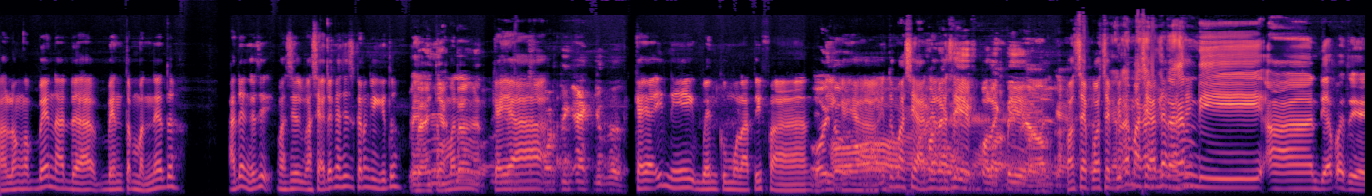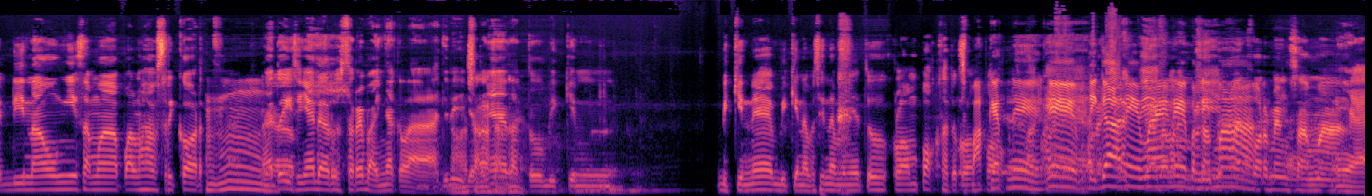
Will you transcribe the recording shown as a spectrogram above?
Kalau ngeband ada band temennya tuh. Ada nggak sih? Masih masih ada nggak sih sekarang kayak gitu? Banyak temen banget. Kayak Sporting act gitu. kayak ini band kumulatifan. Oh, Jadi iya. kayak itu masih ada nggak sih? Kolektif, kolektif. Konsep-konsep kita masih kan ada kita nggak kan sih? di ah, di apa itu ya? Dinaungi sama Palm House Record. Hmm. Nah itu isinya ada roosternya banyak lah. Jadi Oh, salah jatuhnya satu. bikin bikinnya bikin apa sih namanya tuh kelompok satu kelompok. Paket nih, nih bertiga nih main nih berlima. platform yang sama Iya.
